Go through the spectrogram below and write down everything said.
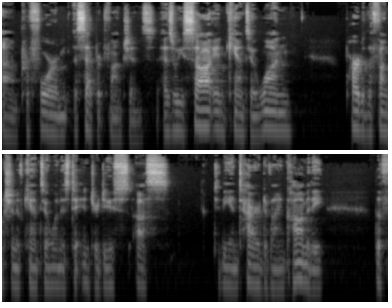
um, perform separate functions. As we saw in Canto 1, part of the function of Canto 1 is to introduce us to the entire Divine Comedy. The,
